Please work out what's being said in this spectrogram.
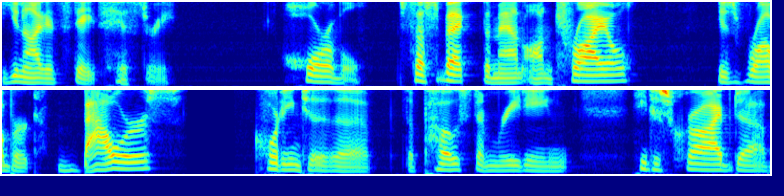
United States history. Horrible. Suspect, the man on trial, is Robert Bowers. According to the, the post I'm reading, he described uh,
